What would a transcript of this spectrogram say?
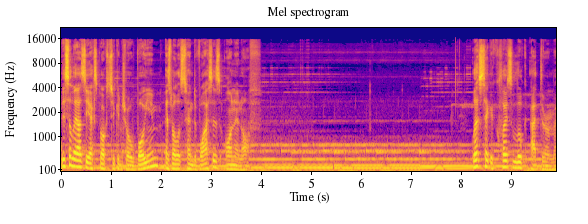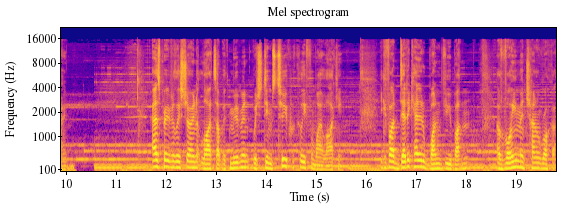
This allows the Xbox to control volume as well as turn devices on and off. Let's take a closer look at the remote. As previously shown, it lights up with movement, which dims too quickly for my liking. You can find a dedicated one view button, a volume and channel rocker,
